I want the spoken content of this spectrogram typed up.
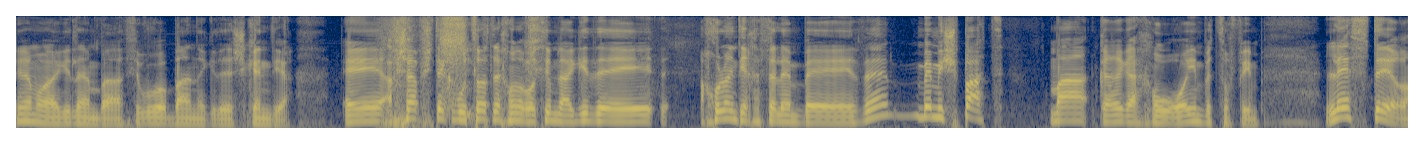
נראה מה הוא יגיד להם בסיבוב הבא נגד שקנדיה. Uh, עכשיו שתי קבוצות אנחנו רוצים להגיד, uh, אנחנו לא נתייחס אליהם בזה, במשפט, מה כרגע אנחנו רואים וצופים. לסטר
